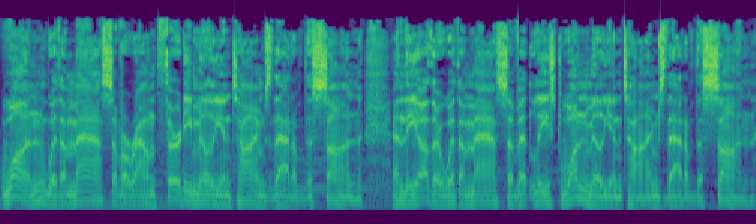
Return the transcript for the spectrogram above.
one with a mass of around 30 million times that of the Sun, and the other with a mass of at least 1 million times that of the Sun,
